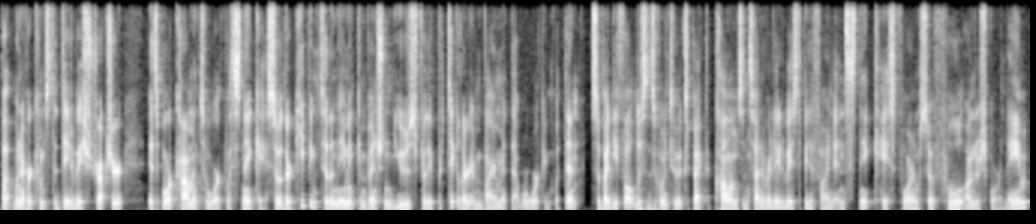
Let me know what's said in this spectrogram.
But whenever it comes to database structure, structure it's more common to work with snake case. So they're keeping to the naming convention used for the particular environment that we're working within. So by default, Lucid is going to expect columns inside of our database to be defined in snake case form. So full underscore name.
